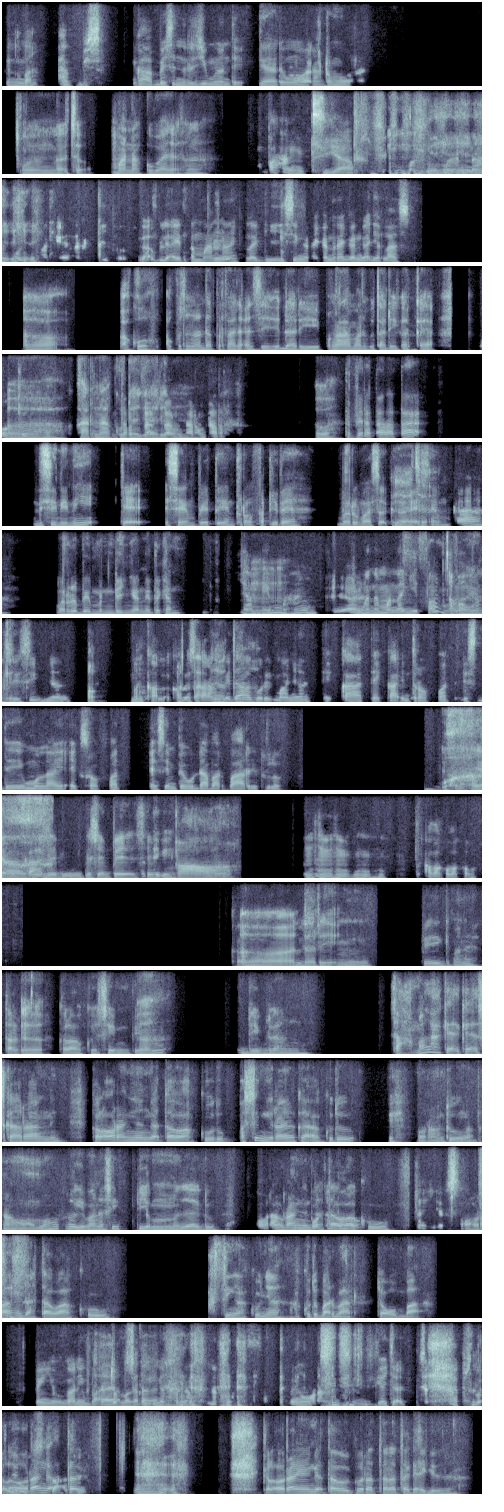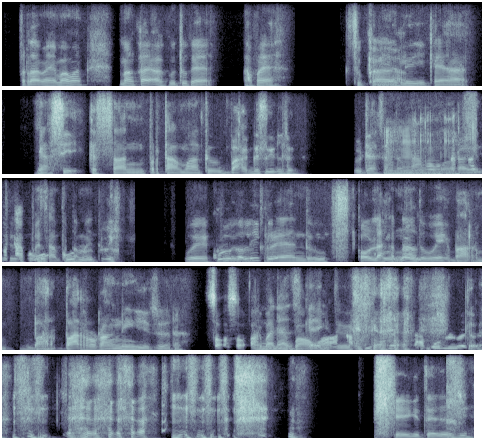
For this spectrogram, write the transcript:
Nggak habis. Nggak habis energimu nanti. Ya, Ketemu orang. ketemu orang. Wah enggak cok mana aku banyak soalnya Bang, Siap. mana itu pakai energi tuh. Nggak beli item mana lagi isi ngerekan-rekan nggak jelas. eh aku aku sebenarnya ada pertanyaan sih dari pengalamanku tadi kan kayak Oke. eh karena aku bentar, bentar. Apa? Tapi rata-rata di sini nih kayak SMP tuh introvert gitu ya. Baru masuk ke Iya. SMK, baru lebih mendingan itu kan. ya Hmm. memang Ya, mana-mana gitu Sama. Transisinya. Oh, Dan kalau kalau sekarang beda tuh- algoritmanya TK TK introvert SD mulai ekstrovert SMP udah barbar gitu loh. SMP Ya, SMP. SMP. Ah, awak awak awak. kalau Eh, aku dari- SMP gimana ya? Eh, kalau aku SMP Eh. tuh dibilang sama lah kayak kayak sekarang nih. Kalau orang yang nggak tahu aku tuh pasti ngira kayak aku tuh, eh orang tuh nggak pernah ngomong atau gimana sih? Diem aja itu. Orang, Orang udah tahu apa? aku, Players. orang udah tahu aku, pasti ngakunya aku tuh barbar. Coba. Peng yoga nih bacot sekali pernah benar. Peng orang dia Kalau orang nggak tahu, kalau orang yang nggak tahu aku rata-rata kayak gitu. Pertama emang emang kayak aku tuh kayak apa ya? Suka Kayak- kayak ngasih kesan pertama tuh bagus gitu. Udah kesan Hmm. orang itu cool. pertama itu weh Cool cool, kali, keren tuh. Kalau udah kenal tuh weh bar barbar orang nih gitu dah. sok-sokan sih kayak gitu. dulu kayak gitu aja sih.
